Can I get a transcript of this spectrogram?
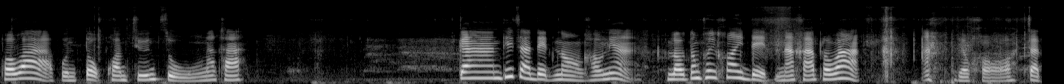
เพราะว่าฝนตกความชื้นสูงนะคะ การที่จะเด็ดหน่อเขาเนี่ย เราต้องค่อยๆเด็ดนะคะ เพราะว่าอะเดี๋ยวขอจัด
